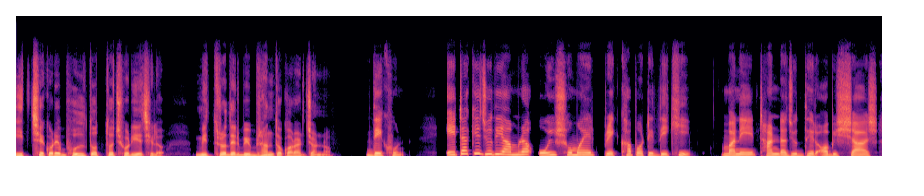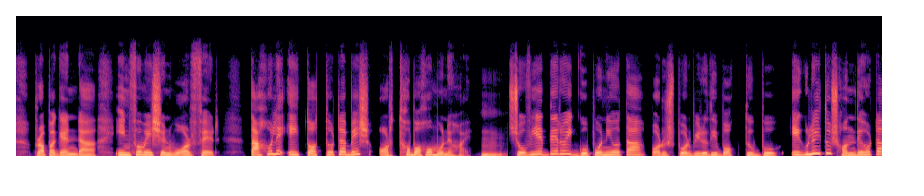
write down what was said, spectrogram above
ইচ্ছে করে ভুল তথ্য ছড়িয়েছিল মিত্রদের বিভ্রান্ত করার জন্য। দেখুন এটাকে যদি আমরা ওই সময়ের প্রেক্ষাপটে দেখি মানে ঠান্ডা যুদ্ধের অবিশ্বাস প্রপাগ্যান্ডা ইনফরমেশন ওয়ারফেয়ার তাহলে এই তত্ত্বটা বেশ অর্থবহ মনে হয়। সোভিয়েতদের ওই গোপনীয়তা পরস্পর বিরোধী বক্তব্য এগুলোই তো সন্দেহটা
